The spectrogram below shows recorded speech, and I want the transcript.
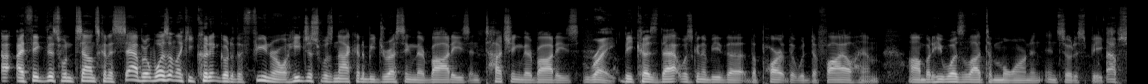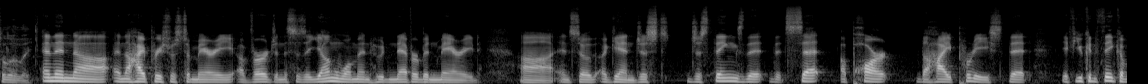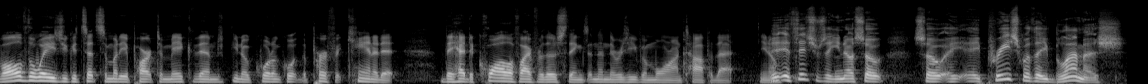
I think this one sounds kind of sad, but it wasn't like he couldn't go to the funeral. He just was not going to be dressing their bodies and touching their bodies, Right. Because that was going to be the the part that would defile him. Um, but he was allowed to mourn and, and so to speak. Absolutely. And then, uh, and the high priest was to marry a virgin. This is a young woman who'd never been married, uh, and so again, just just things that that set apart the high priest. That if you can think of all of the ways you could set somebody apart to make them, you know, quote unquote, the perfect candidate, they had to qualify for those things, and then there was even more on top of that. You know, It's interesting, you know. So, so a, a priest with a blemish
